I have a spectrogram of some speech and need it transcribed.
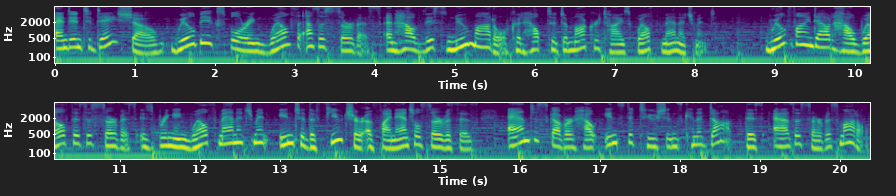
And in today's show, we'll be exploring wealth as a service and how this new model could help to democratize wealth management. We'll find out how wealth as a service is bringing wealth management into the future of financial services and discover how institutions can adopt this as a service model.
